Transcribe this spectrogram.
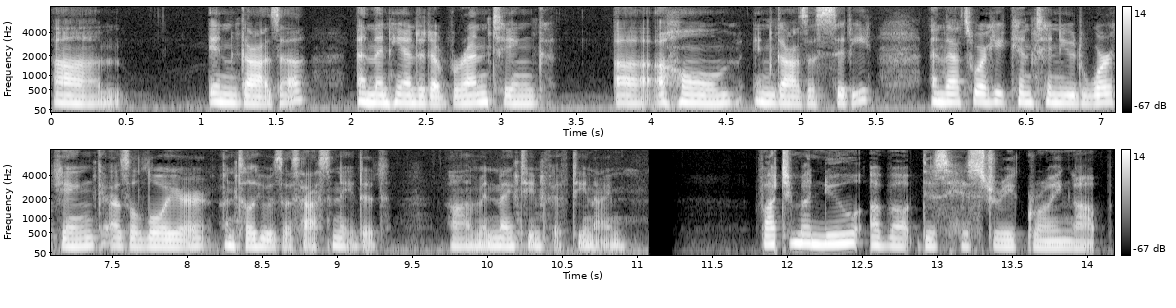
um, in Gaza. And then he ended up renting uh, a home in Gaza City, and that's where he continued working as a lawyer until he was assassinated um, in 1959. Fatima knew about this history growing up.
